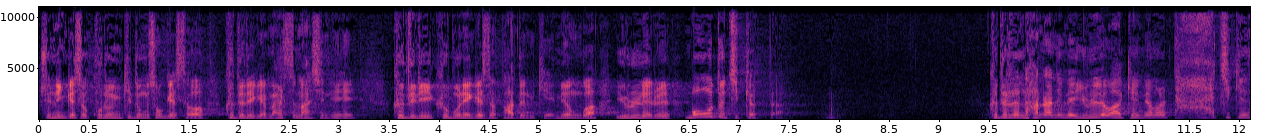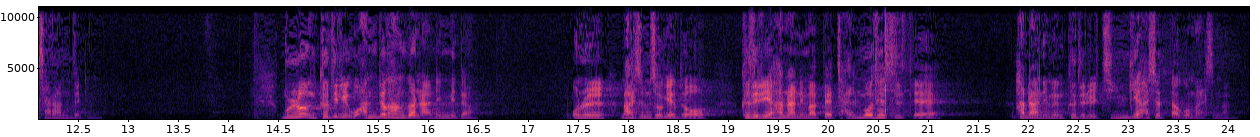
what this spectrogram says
주님께서 구름 기둥 속에서 그들에게 말씀하시니 그들이 그분에게서 받은 계명과 윤례를 모두 지켰다. 그들은 하나님의 윤례와 계명을 다 지킨 사람들입니다. 물론 그들이 완벽한 건 아닙니다. 오늘 말씀 속에도 그들이 하나님 앞에 잘못했을 때 하나님은 그들을 징계하셨다고 말씀합니다.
